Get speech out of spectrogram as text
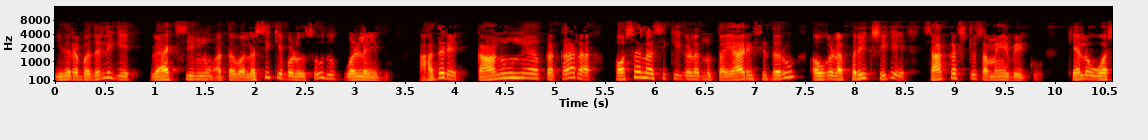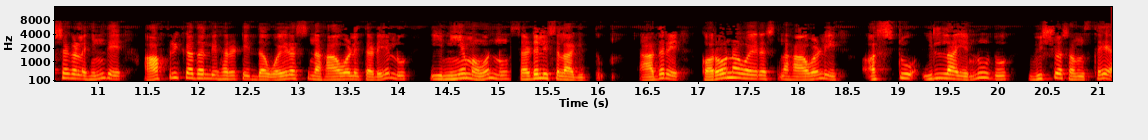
ಇದರ ಬದಲಿಗೆ ವ್ಯಾಕ್ಸಿನ್ನು ಅಥವಾ ಲಸಿಕೆ ಬಳಸುವುದು ಒಳ್ಳೆಯದು. ಆದರೆ ಕಾನೂನಿನ ಪ್ರಕಾರ ಹೊಸ ಲಸಿಕೆಗಳನ್ನು ತಯಾರಿಸಿದರೂ ಅವುಗಳ ಪರೀಕ್ಷೆಗೆ ಸಾಕಷ್ಟು ಸಮಯ ಬೇಕು. ಕೆಲವು ವರ್ಷಗಳ ಹಿಂದೆ ಆಫ್ರಿಕಾದಲ್ಲಿ ಹರಟಿದ್ದ ವೈರಸ್ನ ಹಾವಳಿ ತಡೆಯಲು ಈ ನಿಯಮವನ್ನು ಸಡಿಲಿಸಲಾಗಿತ್ತು. ಆದರೆ ಕೊರೋನಾ ವೈರಸ್ನ ಹಾವಳಿ ಅಷ್ಟು ಇಲ್ಲ ಎನ್ನುವುದು ವಿಶ್ವಸಂಸ್ಥೆಯ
